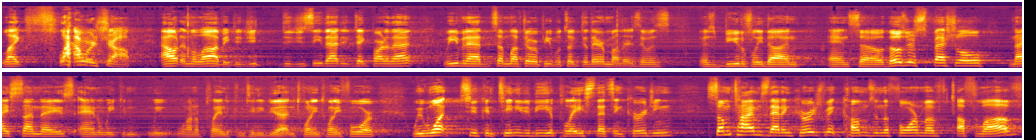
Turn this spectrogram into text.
like flower shop out in the lobby. Did you did you see that? Did you take part of that? We even had some leftover people took to their mothers. It was it was beautifully done. And so those are special, nice Sundays, and we can we want to plan to continue to do that in 2024. We want to continue to be a place that's encouraging Sometimes that encouragement comes in the form of tough love,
